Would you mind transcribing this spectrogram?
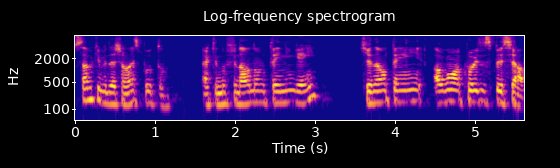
Sabe o que me deixa mais puto? É que no final não tem ninguém que não tem alguma coisa especial.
